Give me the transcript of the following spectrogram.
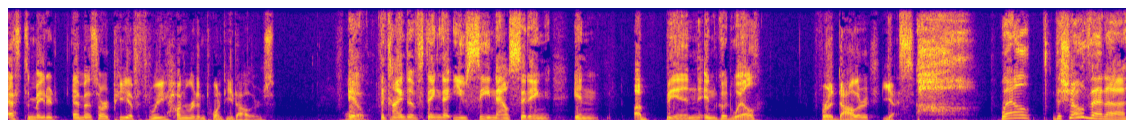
estimated MSRP of three hundred and twenty dollars. Ew. The kind of thing that you see now sitting in a bin in Goodwill. For a dollar, yes. Well, the show that uh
